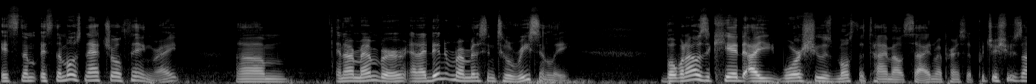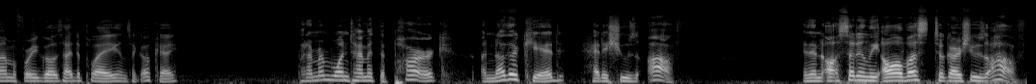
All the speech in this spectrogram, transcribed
It's the it's the most natural thing, right? Um, and I remember, and I didn't remember this until recently. But when I was a kid, I wore shoes most of the time outside. My parents said, "Put your shoes on before you go outside to play." And it's like, okay. But I remember one time at the park, another kid had his shoes off, and then all, suddenly all of us took our shoes off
